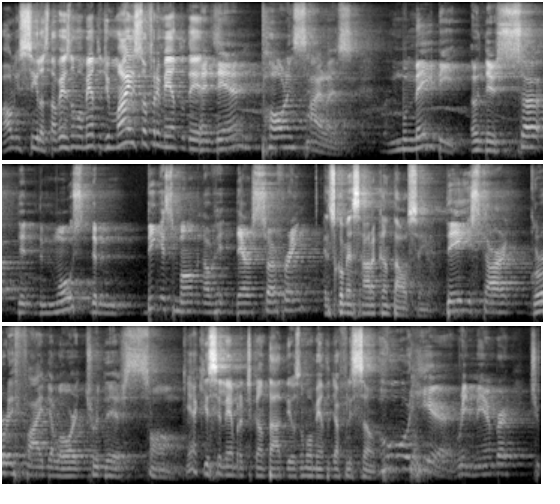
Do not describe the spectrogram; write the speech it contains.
Paulo e Silas, talvez no momento de mais sofrimento deles, and then Paul and Silas, maybe on the, the, the most, the biggest moment of their suffering, eles começaram a cantar ao Senhor. they start glorify the Lord through this song. Quem aqui se lembra de cantar a Deus no momento de aflição? Who here remember to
